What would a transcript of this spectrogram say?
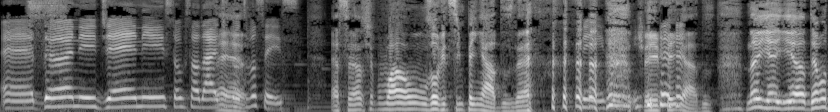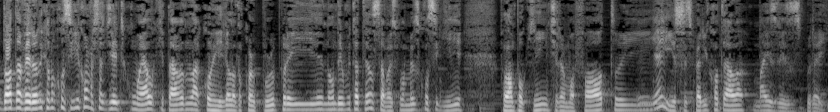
é, Dani, Jenny. Estou com saudade é. de todos vocês. Essa é tipo uma, uns ouvidos empenhados, né? Sim, sim. Bem empenhados. Não, e aí eu dei o dó da Verônica que eu não consegui conversar direito com ela, que tava na corrida lá do Cor Púrpura e não dei muita atenção, mas pelo menos consegui falar um pouquinho, tirar uma foto e é isso. Espero encontrar ela mais vezes por aí.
